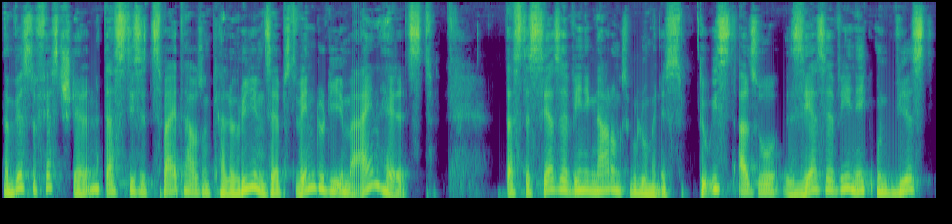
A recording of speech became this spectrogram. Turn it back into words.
Dann wirst du feststellen, dass diese 2000 Kalorien, selbst wenn du die immer einhältst, dass das sehr, sehr wenig Nahrungsvolumen ist. Du isst also sehr, sehr wenig und wirst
